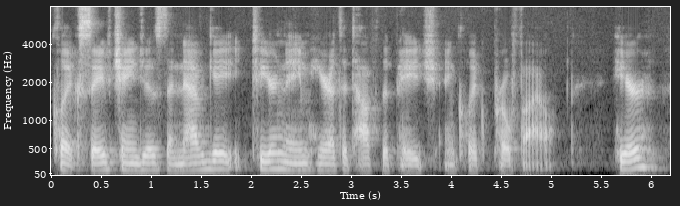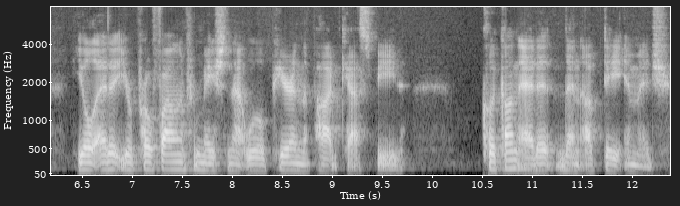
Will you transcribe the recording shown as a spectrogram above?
Click Save Changes, then navigate to your name here at the top of the page and click Profile. Here, you'll edit your profile information that will appear in the podcast feed. Click on Edit, then Update Image.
